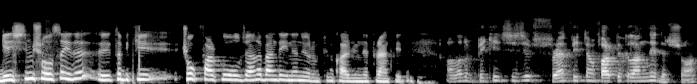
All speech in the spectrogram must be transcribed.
geliştirmiş olsaydı e, tabii ki çok farklı olacağına ben de inanıyorum tüm kalbimle Friendfeed'in. Anladım. Peki sizi Friendfeed'den farklı kılan nedir şu an?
